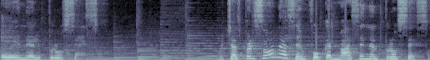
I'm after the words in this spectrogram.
en el proceso. Muchas personas se enfocan más en el proceso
